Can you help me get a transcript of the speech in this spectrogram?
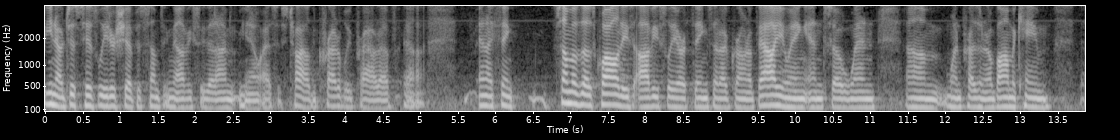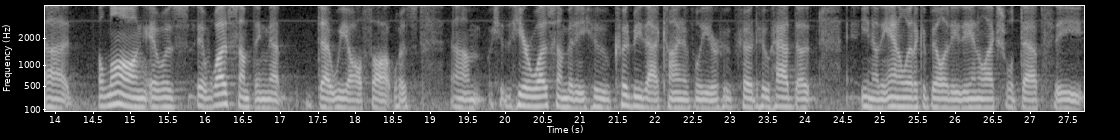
you know just his leadership is something that obviously that I'm you know as his child incredibly proud of. Uh, and I think some of those qualities obviously are things that I've grown up valuing. And so when um, when President Obama came uh, along, it was it was something that that we all thought was um, here was somebody who could be that kind of leader, who could, who had the, you know, the analytic ability, the intellectual depth, the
